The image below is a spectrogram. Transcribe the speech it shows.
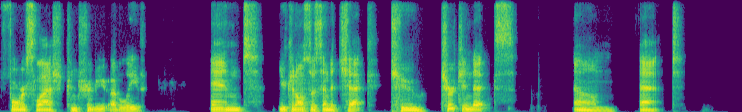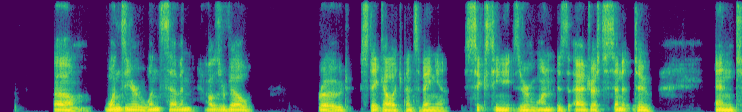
forward slash contribute, I believe. And you can also send a check to Church Index um, at um, 1017 Houserville Road, State College, Pennsylvania, 16801 is the address to send it to. And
